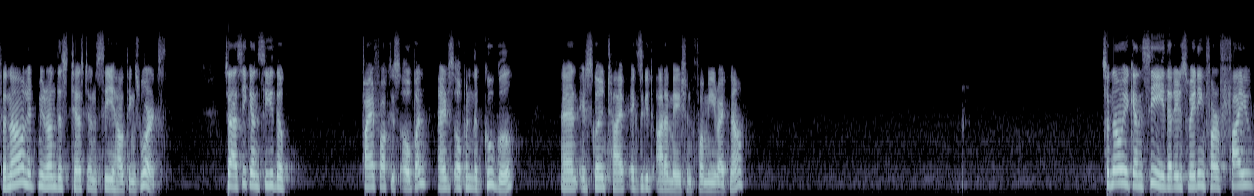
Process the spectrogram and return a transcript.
so now let me run this test and see how things works. So as you can see the Firefox is open and it's open the Google and it's going to type execute automation for me right now. So now you can see that it is waiting for 5000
